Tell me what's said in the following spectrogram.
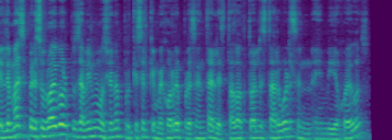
El de Massive, pero Survivor, pues a mí me emociona porque es el que mejor representa el estado actual de Star Wars en, en videojuegos.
